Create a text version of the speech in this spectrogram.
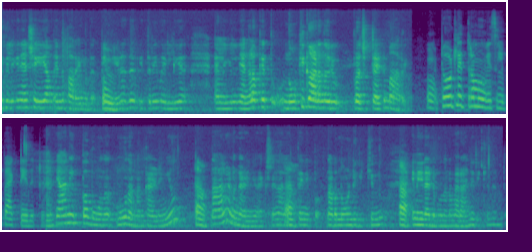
ഇതിലേക്ക് ഞാൻ ചെയ്യാം എന്ന് പറയുന്നത്. പിന്നീട് അത് ഇത്രയും വലിയ അല്ലെങ്കിൽ ഞങ്ങളൊക്കെ നോക്കിക്കാണുന്ന ഒരു പ്രൊജക്റ്റായിട്ട് മാറി. ടോട്ടൽ എത്ര മൂവീസിൽ ഇപ്പൊ ആക്ട് ചെയ്തിട്ടുണ്ട്? ഞാൻ ഇപ്പൊ മൂന്ന് മൂന്നെണ്ണം കഴിഞ്ഞു. നാലെണ്ണം കഴിഞ്ഞു ആക്ച്വലി നാലാമത്തെ ഇപ്പൊ നടന്നുകൊണ്ടിരിക്കുന്നു. ഇനി രണ്ട് മൂന്നെണ്ണം വരാനിരിക്കുന്നുണ്ട്.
